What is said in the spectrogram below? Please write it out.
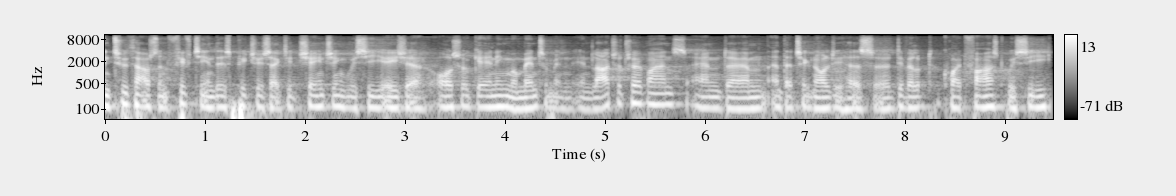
In 2015, this picture is actually changing. We see Asia also gaining momentum in, in larger turbines, and, um, and that technology has uh, developed quite fast. We see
